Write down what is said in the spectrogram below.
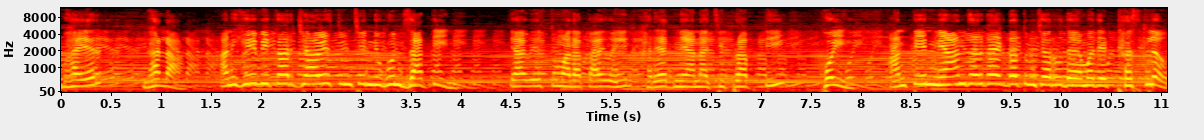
बाहेर घाला. आणि हे विकार ज्यावेळेस तुमचे निघून जातील त्यावेळेस तुम्हाला काय होईल? खऱ्या ज्ञानाची प्राप्ती होईल. आणि ते ज्ञान जर का एकदा तुमच्या हृदयामध्ये ठसलं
